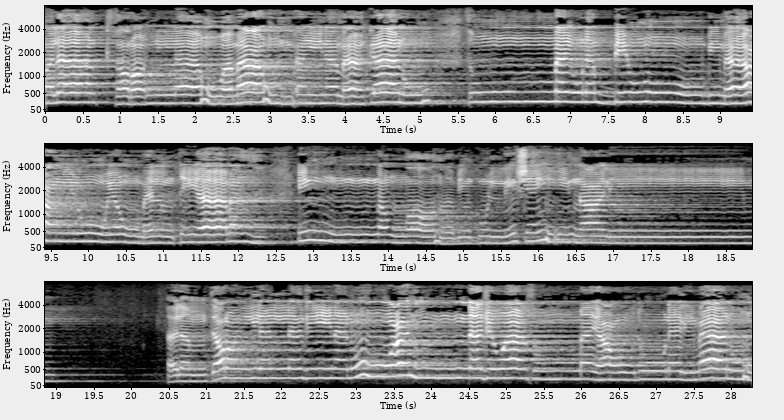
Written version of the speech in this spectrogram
ولا أكثر إلا هو معهم أينما كانوا ثم ينبئهم بما عملوا يوم القيامة. إن الله بكل شيء عليم. ألم تر إلى الذين نهوا عن النجوى ثم يعودون لما نهوا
